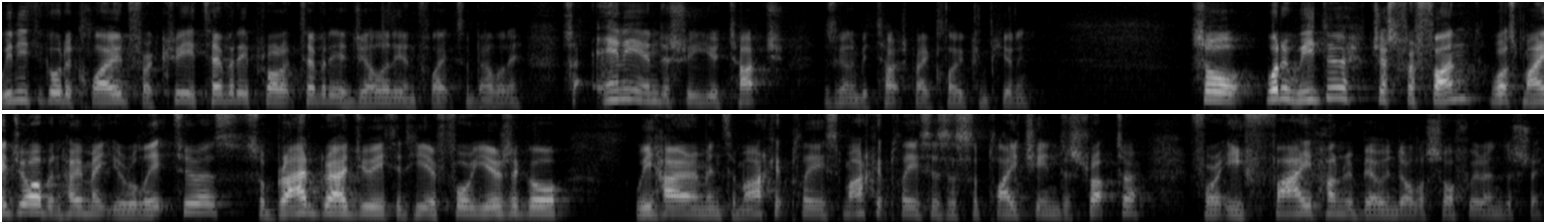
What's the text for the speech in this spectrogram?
We need to go to cloud for creativity, productivity, agility, and flexibility. So any industry you touch is going to be touched by cloud computing. So what do we do just for fun? What's my job and how might you relate to us? So Brad graduated here four years ago. We hire him into Marketplace. Marketplace is a supply chain disruptor for a $500 billion software industry.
